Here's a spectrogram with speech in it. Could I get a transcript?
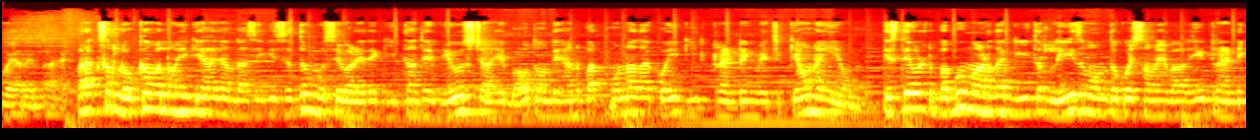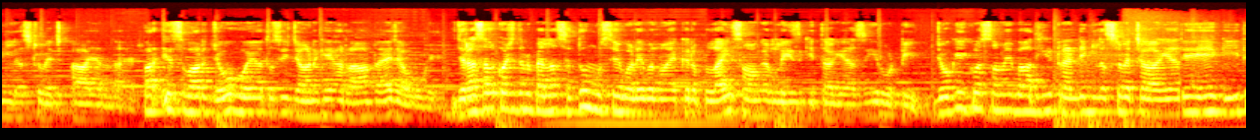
ਹੋਇਆ ਰਹਿੰਦਾ ਹੈ। ਪਰ ਅਕਸਰ ਲੋਕਾਂ ਵੱਲੋਂ ਇਹ ਕਿਹਾ ਜਾਂਦਾ ਸੀ ਕਿ ਸਿੱਧੂ ਮੂਸੇਵਾਲੇ ਦੇ ਗੀਤਾਂ ਤੇ ਵਿਊਜ਼ ਚਾਹੇ ਬਹੁਤ ਆਉਂਦੇ ਹਨ, ਪਰ ਉਹਨਾਂ ਦਾ ਕੋਈ ਗੀਤ ਟ੍ਰੈਂਡਿੰਗ ਵਿੱਚ ਕਿਉਂ ਨਹੀਂ ਆਉਂਦਾ? ਇਸ ਦੇ ਉਲਟ ਬੱਬੂ ਮਾਨ ਦਾ ਗੀਤ ਰਿਲੀਜ਼ ਹੋਣ ਤੋਂ ਕੁਝ ਸਮੇਂ ਬਾਅਦ ਹੀ ਟ੍ਰੈਂਡਿੰਗ ਲਿਸਟ ਵਿੱਚ ਆ ਜਾਂਦਾ ਹੈ। ਪਰ ਇਸ ਵਾਰ ਜੋ ਹੋਇਆ, ਤੁਸੀਂ ਜਾਣ ਕੇ ਹੈਰਾਨ ਰਹਿ ਜਾਓਗੇ ਦਰਅਸਲ ਕੁਝ ਦਿਨ ਪਹਿਲਾਂ ਸਿੱਧੂ ਮੂਸੇਵਾਲੇ ਵੱਲੋਂ ਇੱਕ ਰਿਪਲਾਈ Song ਰਿਲੀਜ਼ ਕੀਤਾ ਗਿਆ ਸੀ, ਰੋਟੀ, ਜੋ ਕਿ ਕੁਝ ਸਮੇਂ ਬਾਅਦ ਹੀ ਟ੍ਰੈਂਡਿੰਗ ਲਿਸਟ ਵਿੱਚ ਆ ਗਿਆ ਤੇ ਇਹ ਗੀਤ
